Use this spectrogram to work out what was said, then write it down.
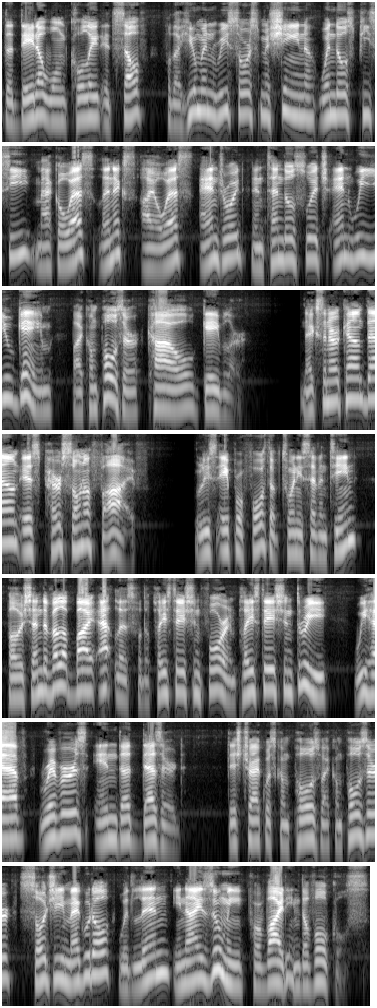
The data won't collate itself for the Human Resource Machine Windows PC, Mac OS, Linux, iOS, Android, Nintendo Switch, and Wii U game by composer Kyle Gabler. Next in our countdown is Persona 5. Released April 4th of 2017, published and developed by Atlus for the PlayStation 4 and PlayStation 3, we have Rivers in the Desert. This track was composed by composer Shoji Meguro with Lyn Inaizumi providing the vocals.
